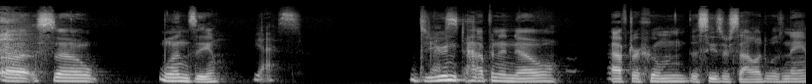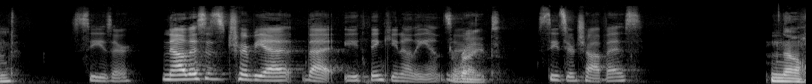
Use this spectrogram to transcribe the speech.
Uh, so, Lindsay, Yes. do you Best. happen to know after whom the Caesar salad was named? Caesar. Now this is trivia that you think you know the answer. Right. Cesar Chavez. No.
